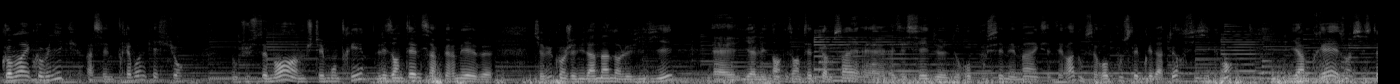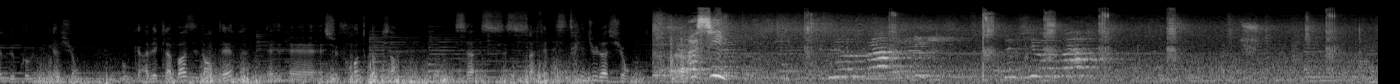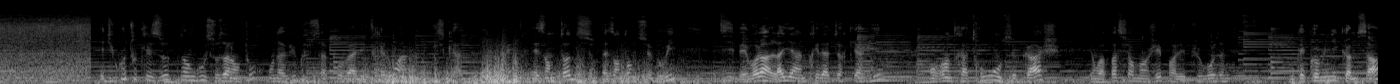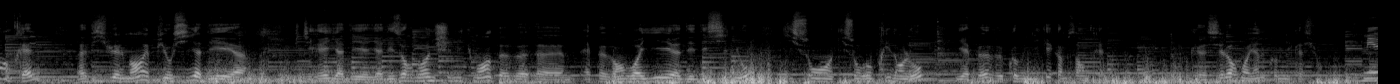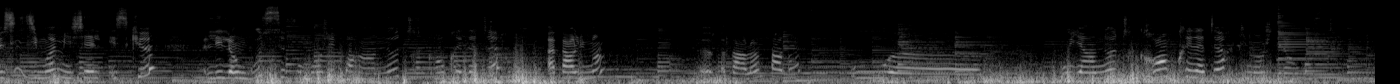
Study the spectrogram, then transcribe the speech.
Comment elles communiquent ah, C'est une très bonne question. Donc justement, je t'ai montré, les antennes, ça permet, de... tu as vu quand j'ai mis la main dans le vivier, euh, il y a les, antennes comme ça, elles, essayent de, repousser mes mains, etc. Donc ça repousse les prédateurs physiquement. Et après, elles ont un système de communication. Donc avec la base des antennes, elles, se frottent comme ça. Ça, ça, ça fait des stridulations. Ah si le Et du coup, les autres langoustes aux alentours, on a vu que ça pouvait aller très loin, jusqu'à 2 km. Elles entendent, elles entendent ce bruit, elles disent, ben voilà, là il y a un prédateur qui arrive, on rentre à trou, on se cache, et on va pas se faire manger par les plus gros individus. Donc elles communiquent comme ça entre elles, euh, visuellement, et puis aussi il y a des, euh, je dirais, il y, a des, il y a des hormones chimiquement, elles peuvent, euh, envoyer des, des signaux qui sont, qui sont repris dans l'eau, et elles peuvent communiquer comme ça entre elles. Donc c'est leur moyen de communication. Mais aussi, dis-moi, Michel, est-ce que les langoustes se font manger par un autre grand prédateur, à part l'humain, euh, à part l'homme, pardon, ou euh, il y a un autre grand prédateur qui mange des langoustes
